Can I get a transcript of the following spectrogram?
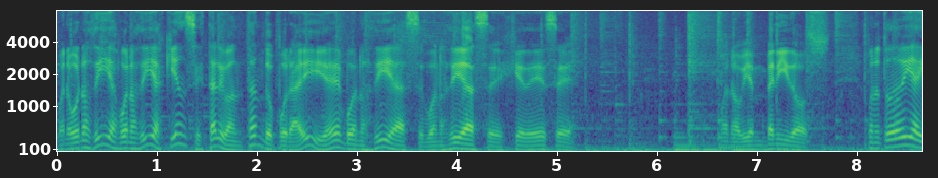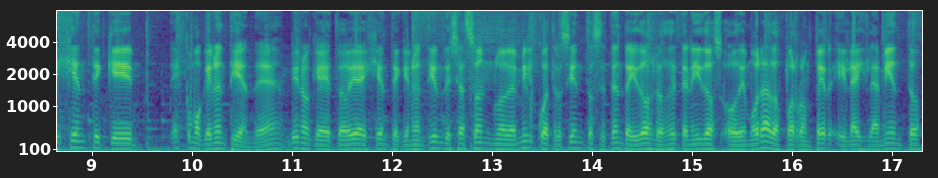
Bueno, buenos días, buenos días. ¿Quién se está levantando por ahí? Eh? Buenos días, buenos días, eh, GDS. Bueno, bienvenidos. Bueno, todavía hay gente que es como que no entiende, ¿eh? Vieron que todavía hay gente que no entiende. Ya son 9.472 los detenidos o demorados por romper el aislamiento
